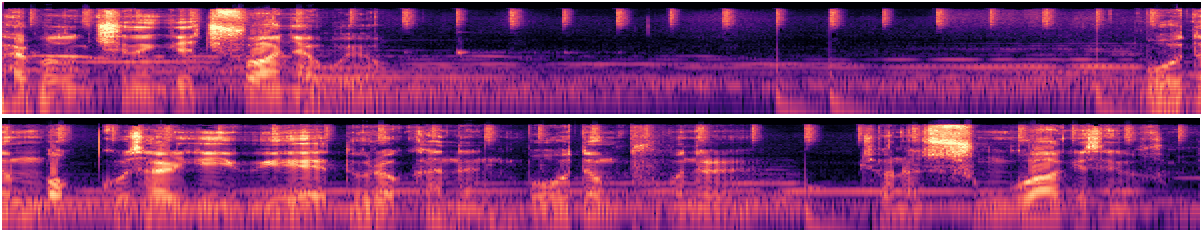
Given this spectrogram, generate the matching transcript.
발버둥 치는 게 추하냐고요? 모든 먹고 살기 위해 노력하는 모든 부분을 저는 숭고하게 생각합니다.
